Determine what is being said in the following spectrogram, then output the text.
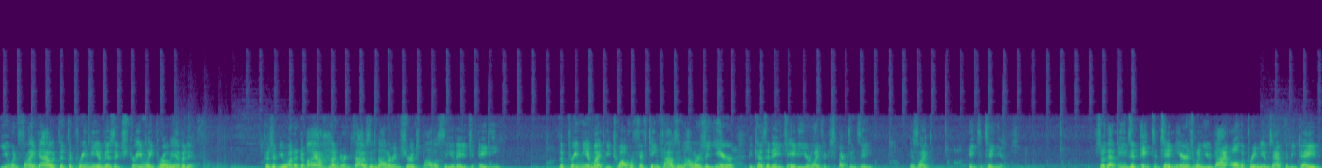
you would find out that the premium is extremely prohibitive. Because if you wanted to buy a $100,000 insurance policy at age 80, the premium might be twelve or fifteen thousand dollars a year because at age 80 your life expectancy is like eight to ten years. So that means in eight to ten years when you die, all the premiums have to be paid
